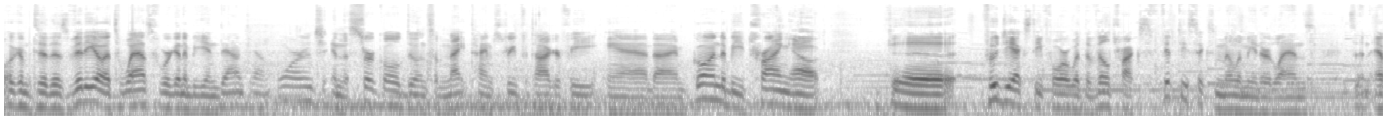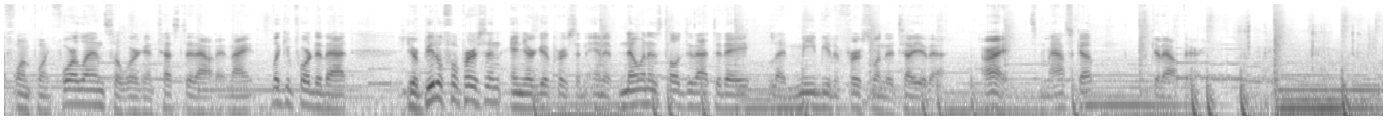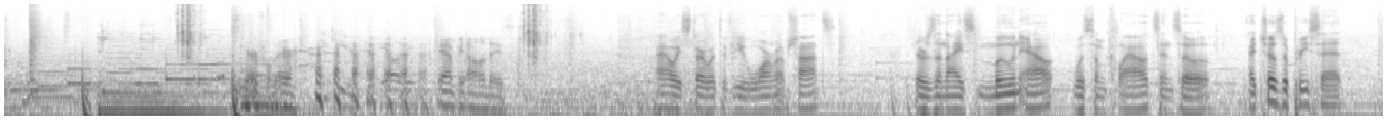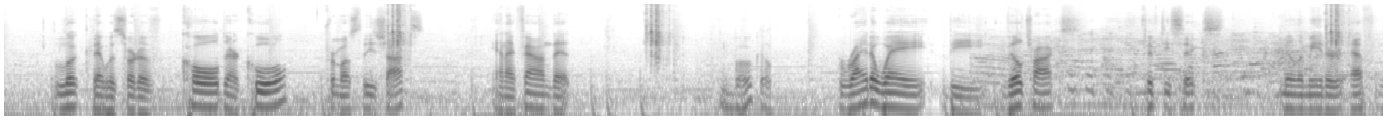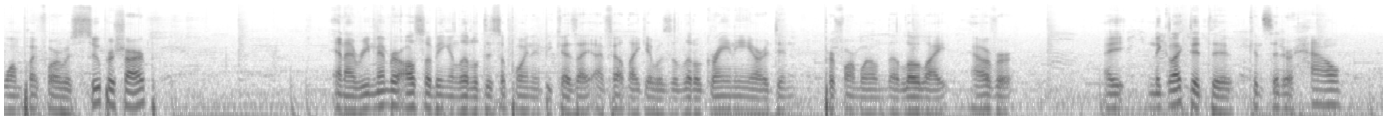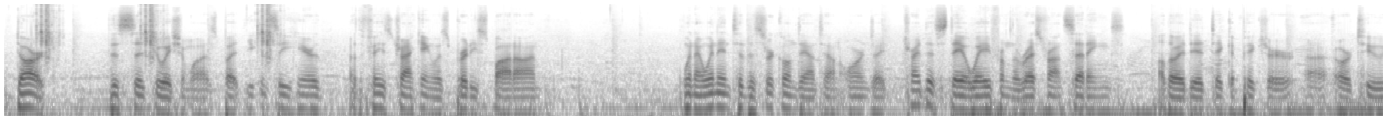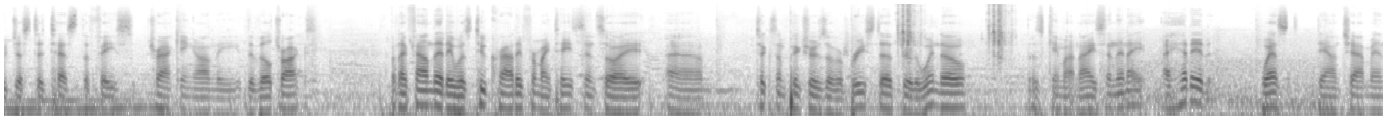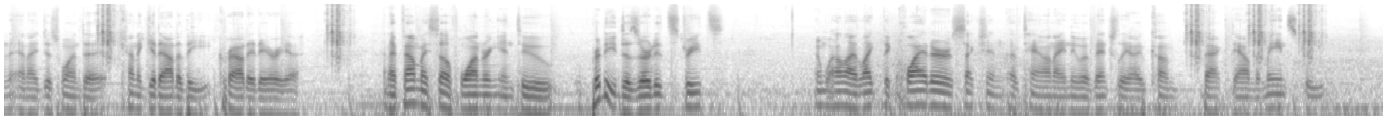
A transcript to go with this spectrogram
Welcome to this video. It's Wes. We're going to be in downtown Orange in the Circle doing some nighttime street photography and I'm going to be trying out the Fuji X-T4 with the Viltrox 56 millimeter lens. It's an f1.4 lens, so we're going to test it out at night. Looking forward to that. You're a beautiful person and you're a good person. And if no one has told you that today, let me be the first one to tell you that. All right, let's mask up. Let's get out there. Careful there. Happy holidays. Happy holidays. I always start with a few warm-up shots. There was a nice moon out with some clouds, and so I chose a preset look that was sort of cold or cool for most of these shots. And I found that right away the Viltrox 56 millimeter f 1.4 was super sharp and I remember also being a little disappointed because I, I, felt like it was a little grainy or it didn't perform well in the low light. However, I neglected to consider how dark this situation was, but you can see here the face tracking was pretty spot on. When I went into the circle in downtown Orange, I tried to stay away from the restaurant settings, although I did take a picture uh, or two just to test the face tracking on the, the Viltrox. But I found that it was too crowded for my taste, and so I um, took some pictures of a barista through the window. Those came out nice. And then I, I headed west down Chapman, and I just wanted to kind of get out of the crowded area. And I found myself wandering into pretty deserted streets. And while I liked the quieter section of town, I knew eventually I'd come back down the main street,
